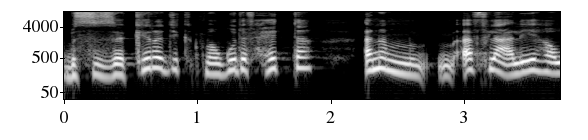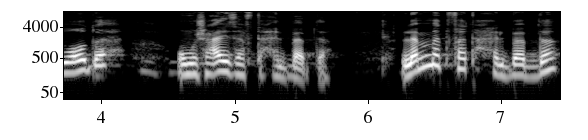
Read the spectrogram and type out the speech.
بس الذاكرة دي كانت موجودة في حتة أنا م- مقفلة عليها واضح ومش عايزه أفتح الباب ده. لما اتفتح الباب ده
